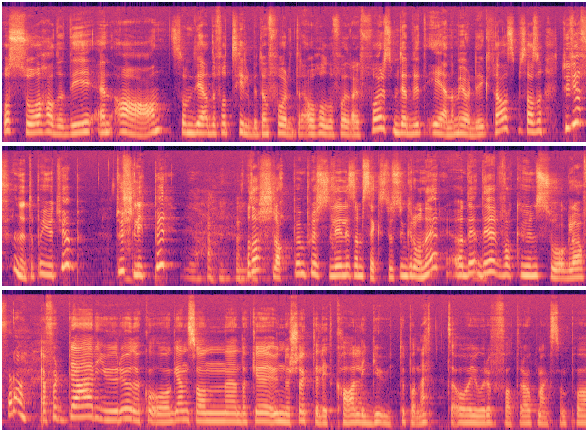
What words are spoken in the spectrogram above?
Og så hadde de en annen som de hadde fått tilbud om foredrag, å holde foredrag for, som de hadde blitt enige om å gjøre digitalt, som sa sånn Du, vi har funnet det på YouTube! Du slipper! Og da slapp hun plutselig liksom 6000 kroner. Og det, det var ikke hun så glad for, da. Ja, for der gjorde jo dere òg en sånn Dere undersøkte litt hva ligger ute på nett, og gjorde forfattere oppmerksom på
